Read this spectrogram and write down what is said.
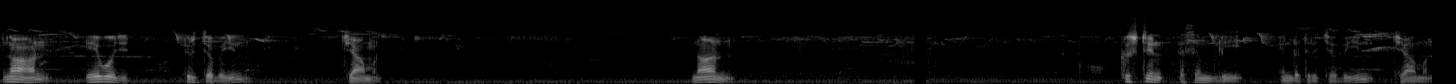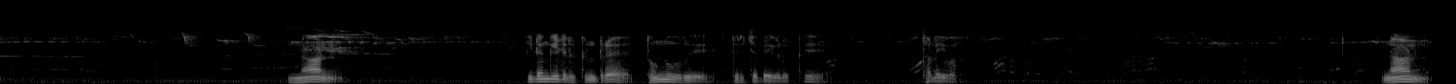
நான் ஏவோஜி திருச்சபையின் சாமன் நான் கிறிஸ்டின் அசெம்பிளி என்ற திருச்சபையின் சாமன் நான் இலங்கையில் இருக்கின்ற தொண்ணூறு திருச்சபைகளுக்கு தலைவர். நான்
